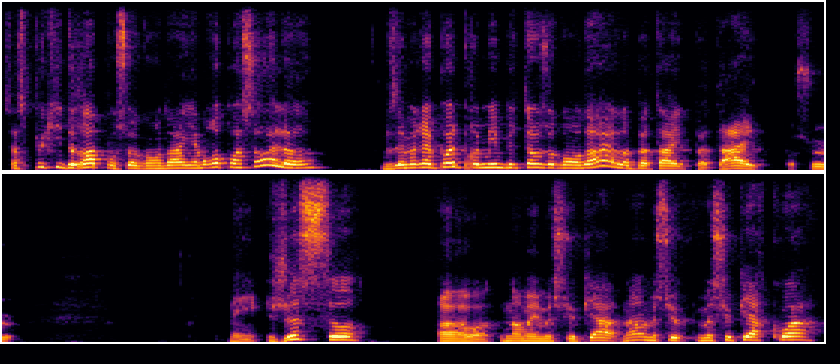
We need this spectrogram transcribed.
Ça se peut qu'il droppe au secondaire. Il n'aimera pas ça, là. Vous n'aimerez pas le premier bulletin au secondaire, là, peut-être? Peut-être, pas sûr. Mais juste ça. Ah, non, mais monsieur Pierre. Non, monsieur, monsieur Pierre, quoi?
